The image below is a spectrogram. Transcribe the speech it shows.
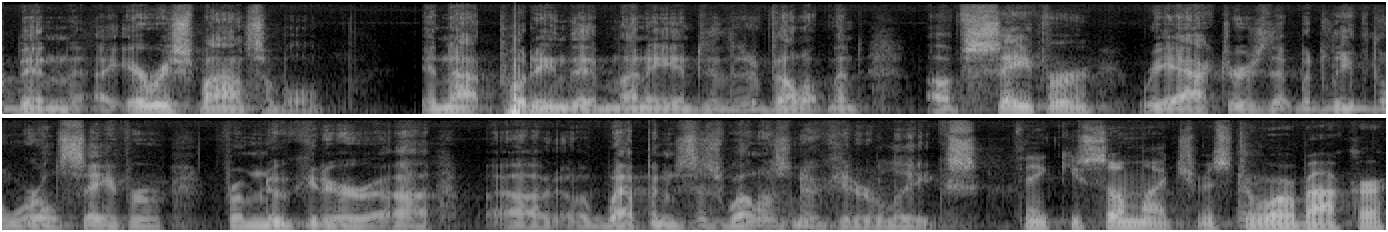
been irresponsible in not putting the money into the development of safer reactors that would leave the world safer from nuclear uh, uh, weapons as well as nuclear leaks. Thank you so much, Mr. Rohrabacher.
